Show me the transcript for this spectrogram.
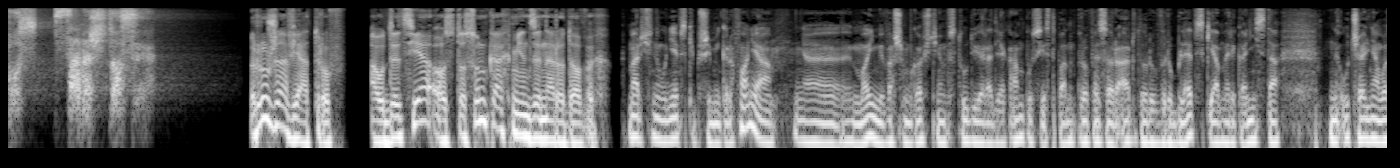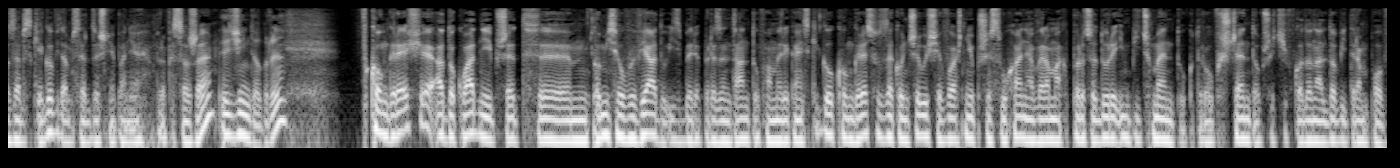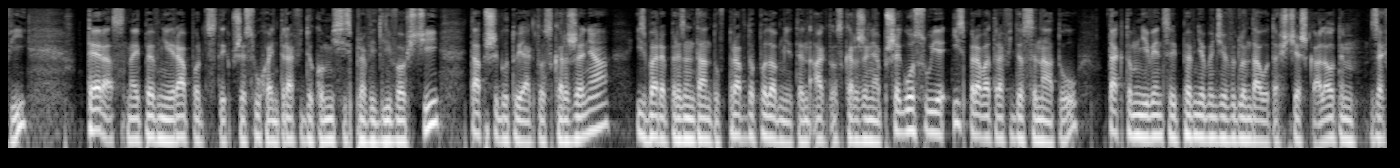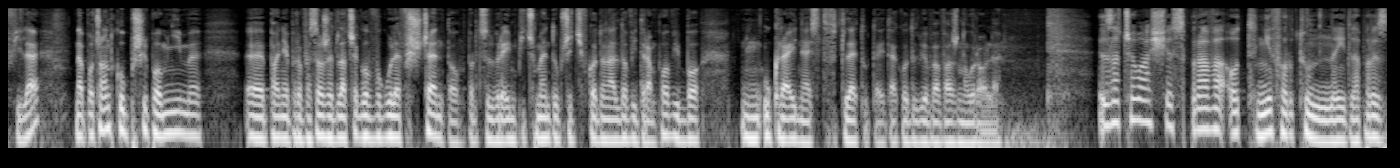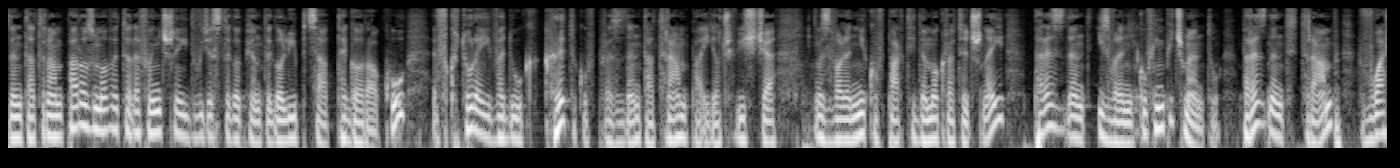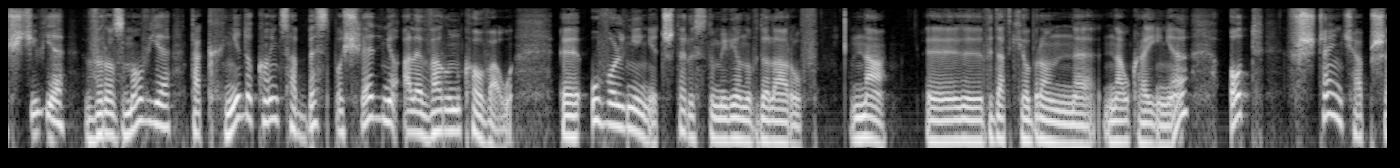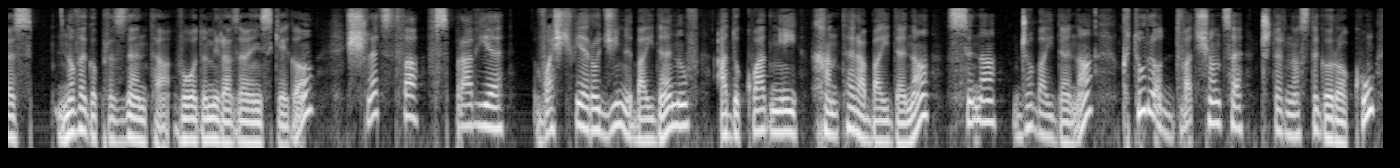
Campus. Same sztosy. Róża Wiatrów. Audycja o stosunkach międzynarodowych. Marcin Uniewski przy mikrofonie, a e, moim i waszym gościem w studiu Radia Campus jest pan profesor Artur Wrublewski, amerykanista Uczelnia Łazarskiego. Witam serdecznie panie profesorze. Dzień dobry. W kongresie, a dokładniej przed Komisją Wywiadu Izby Reprezentantów amerykańskiego kongresu zakończyły się właśnie przesłuchania w ramach procedury impeachmentu, którą wszczęto przeciwko Donaldowi Trumpowi. Teraz najpewniej raport z tych przesłuchań trafi do Komisji Sprawiedliwości. Ta przygotuje akt oskarżenia. Izba Reprezentantów prawdopodobnie ten akt oskarżenia przegłosuje i sprawa trafi do Senatu. Tak to mniej więcej pewnie będzie wyglądało ta ścieżka, ale o tym za chwilę. Na początku przypomnijmy, e, panie profesorze, dlaczego w ogóle wszczęto procedurę impeachmentu przeciwko Donaldowi Trumpowi, bo mm, Ukraina jest w tle tutaj, tak odgrywa ważną rolę. Zaczęła się sprawa od niefortunnej dla prezydenta Trumpa rozmowy telefonicznej 25 lipca tego roku, w której według krytyków prezydenta Trumpa i oczywiście zwolenników Partii Demokratycznej, prezydent i zwolenników impeachmentu, prezydent Trump właściwie w rozmowie tak nie do końca bezpośrednio, ale warunkował y, uwolnienie 400 milionów dolarów na wydatki obronne na Ukrainie od wszczęcia przez nowego prezydenta Wołodomira Zeleńskiego śledztwa w sprawie właściwie rodziny Bidenów, a dokładniej Huntera Bidena, syna Joe Bidena, który od 2014 roku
